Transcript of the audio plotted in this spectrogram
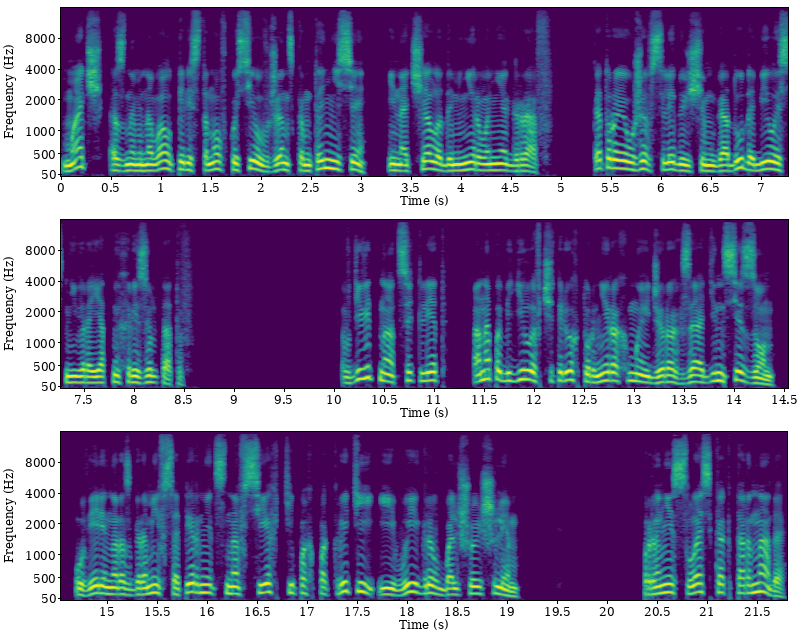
Матч ознаменовал перестановку сил в женском теннисе и начало доминирования граф, которое уже в следующем году добилось невероятных результатов. В 19 лет она победила в четырех турнирах-мейджерах за один сезон, уверенно разгромив соперниц на всех типах покрытий и выиграв большой шлем. Пронеслась как торнадо,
